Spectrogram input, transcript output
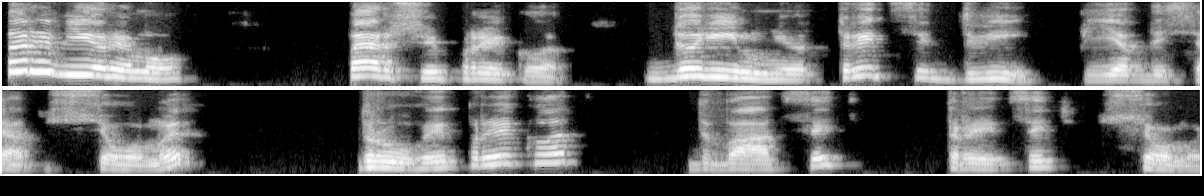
Перевіримо. Перший приклад дорівнює 32 57. Другий приклад 20 37.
